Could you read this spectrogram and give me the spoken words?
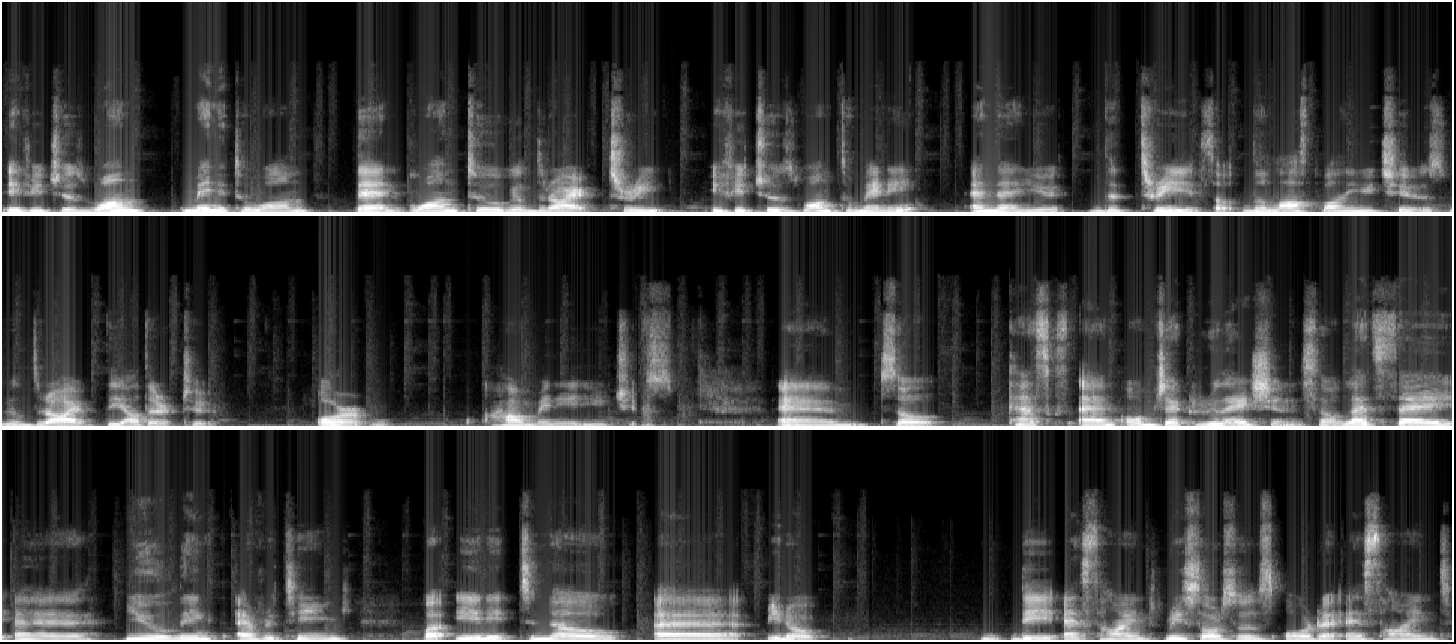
if you choose one many to one, then one two will drive three, if you choose one to many and then you the three so the last one you choose will drive the other two or how many you choose. Um, so tasks and object relation so let's say uh, you linked everything but you need to know uh, you know the assigned resources or the assigned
